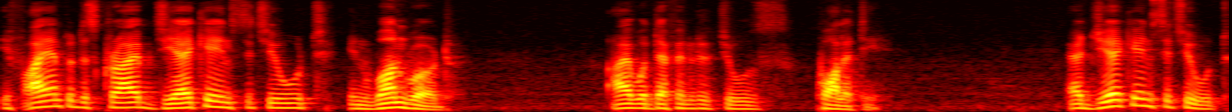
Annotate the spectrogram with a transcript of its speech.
If I am to describe GIK Institute in one word, I would definitely choose quality. At GIK Institute,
